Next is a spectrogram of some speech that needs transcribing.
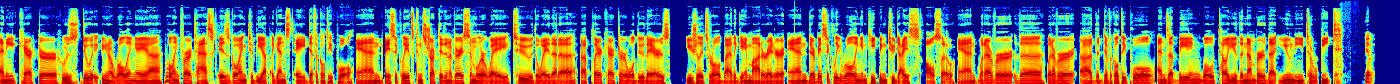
any character who's doing, you know, rolling a uh, rolling for a task is going to be up against a difficulty pool, and basically it's constructed in a very similar way to the way that a, a player character will do theirs. Usually it's rolled by the game moderator, and they're basically rolling and keeping two dice also. And whatever the whatever uh, the difficulty pool ends up being will tell you the number that you need to beat. Yep.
